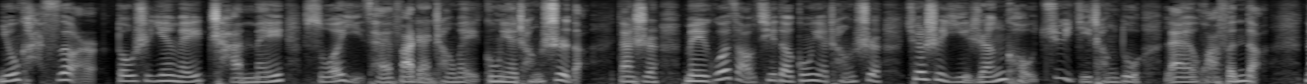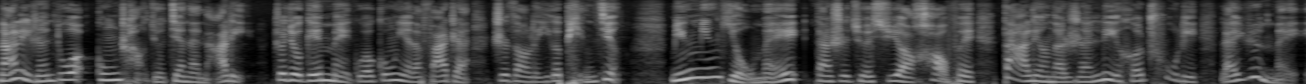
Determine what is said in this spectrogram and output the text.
纽卡斯尔都是因为产煤，所以才发展成为工业城市的。但是，美国早期的工业城市却是以人口聚集程度来划分的，哪里人多，工厂就建在哪里。这就给美国工业的发展制造了一个瓶颈。明明有煤，但是却需要耗费大量的人力和畜力来运煤，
